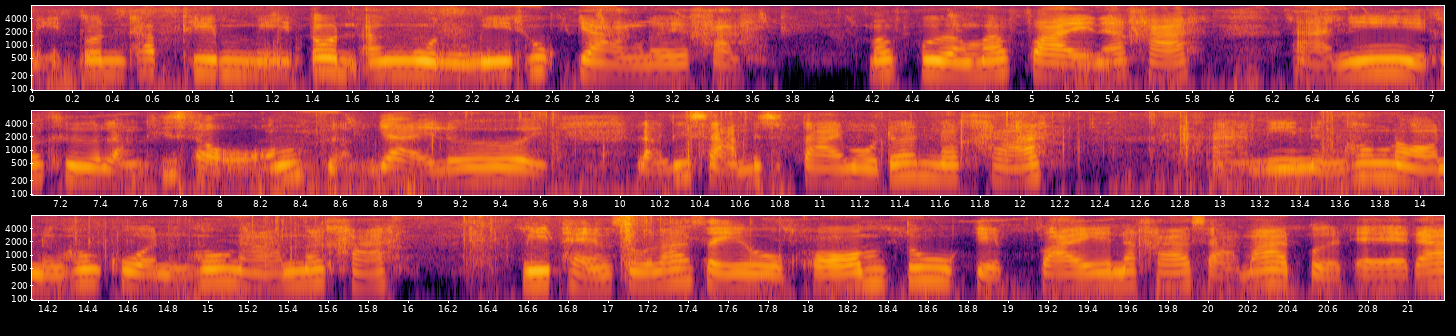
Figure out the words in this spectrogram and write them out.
มีต้นทับทิม มีต้นองุ่น มีทุกอย่างเลยค่ะ มะเฟือง มะไฟนะคะ อ่านี่ก็คือหลังที่สองหลังใหญ่เลย หลังที่สามเป็นสไตล์โมเดิร์นนะคะ อ่ามีหนึ่งห้องนอนหนึ่งห้องครัวหนึ่งห้องน้ำนะคะ มีแผงโซลาร์เซลล์พร้อมตู้เก็บไฟนะคะ สามารถเปิดแอร์ได้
